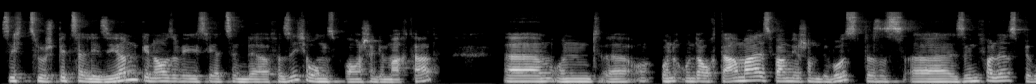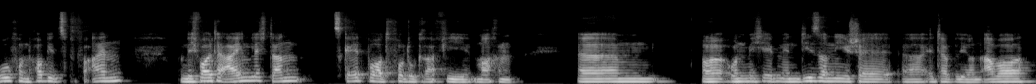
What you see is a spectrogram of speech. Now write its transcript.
sich zu spezialisieren, genauso wie ich es jetzt in der Versicherungsbranche gemacht habe. Ähm, und, äh, und, und auch damals war mir schon bewusst, dass es äh, sinnvoll ist, Beruf und Hobby zu vereinen. Und ich wollte eigentlich dann Skateboard-Fotografie machen ähm, äh, und mich eben in dieser Nische äh, etablieren. Aber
